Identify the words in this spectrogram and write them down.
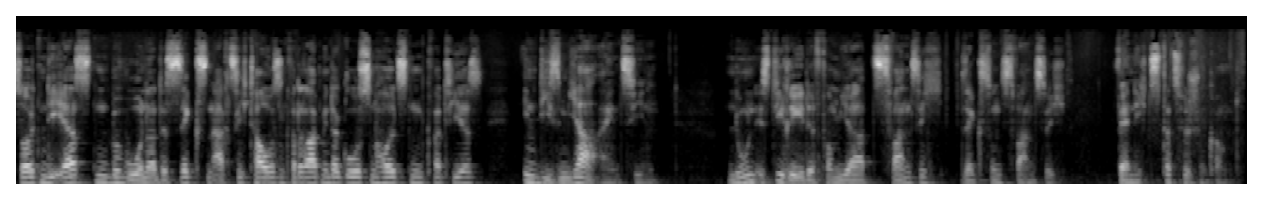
sollten die ersten Bewohner des 86.000 Quadratmeter großen Holstenquartiers in diesem Jahr einziehen. Nun ist die Rede vom Jahr 2026, wenn nichts dazwischenkommt.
